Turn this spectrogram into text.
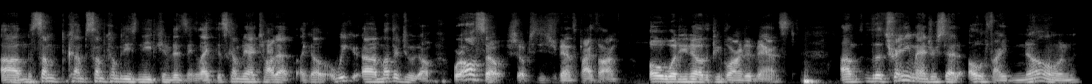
Um, some com- some companies need convincing. Like this company I taught at like a week, a month or two ago, we're also show up to teach advanced Python. Oh, what do you know? The people aren't advanced. Um, the training manager said, "Oh, if I'd known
